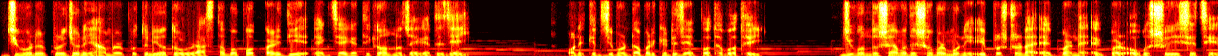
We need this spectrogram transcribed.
জীবনের প্রয়োজনে আমরা প্রতিনিয়ত রাস্তা বা পথ পাড়ি দিয়ে এক জায়গা থেকে অন্য জায়গাতে যাই। অনেকের জীবনটা আবার কেটে যায় পথে পথেই। জীবন দশায় আমাদের সবার মনে এই প্রশ্নটা একবার না একবার অবশ্যই এসেছে,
